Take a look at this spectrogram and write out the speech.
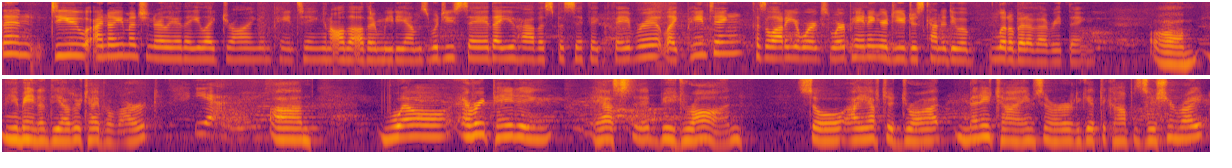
then, do you? I know you mentioned earlier that you like drawing and painting and all the other mediums. Would you say that you have a specific favorite, like painting? Because a lot of your works were painting, or do you just kind of do a little bit of everything? You mean the other type of art? Yeah. Well, every painting has to be drawn, so I have to draw it many times in order to get the composition right,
